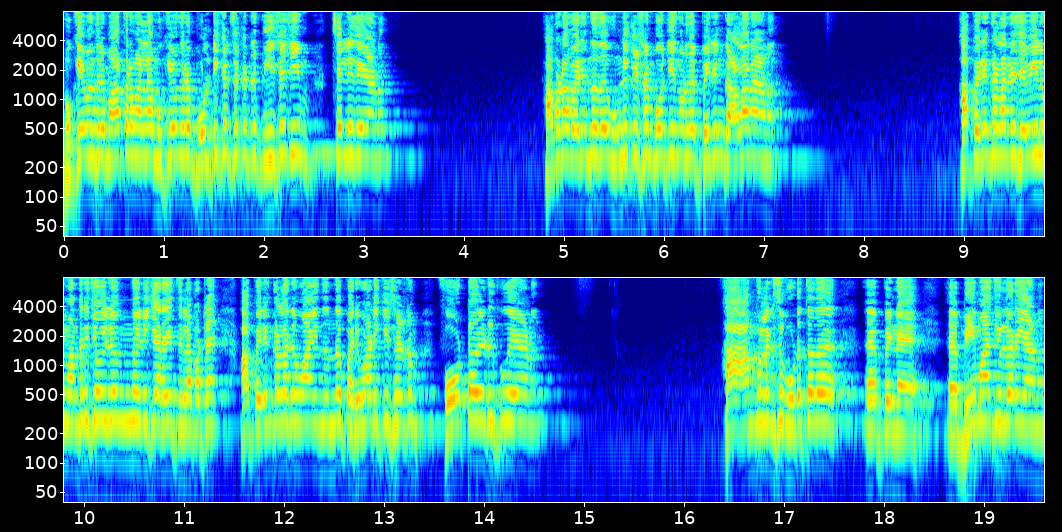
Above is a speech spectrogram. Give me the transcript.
മുഖ്യമന്ത്രി മാത്രമല്ല മുഖ്യമന്ത്രി പൊളിറ്റിക്കൽ സെക്രട്ടറി പി ശശിയും ചെല്ലുകയാണ്. അവിടെ വരുന്നത് ഉണ്ണികൃഷ്ണൻ പോറ്റി എന്ന് പറഞ്ഞ പെരും കള്ളനാണ്. ആ പെരുങ്കള്ളന്റെ ചെവിയിൽ മന്ത്രി ചോദിലൊന്നും എനിക്കറിയത്തില്ല. പക്ഷേ ആ പെരുങ്കള്ളനുമായി നിന്ന് പരിപാടിക്ക് ശേഷം ഫോട്ടോ എടുക്കുകയാണ്. ആ ആംബുലൻസ് കൊടുത്തത് പിന്നെ ഭീമാ ജ്വല്ലറിയാണ്.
